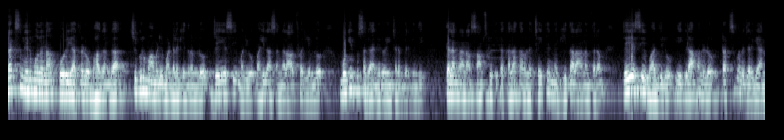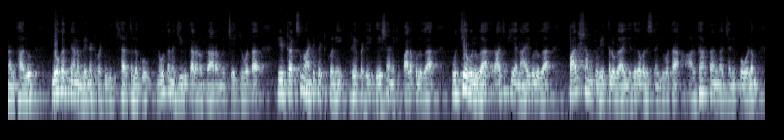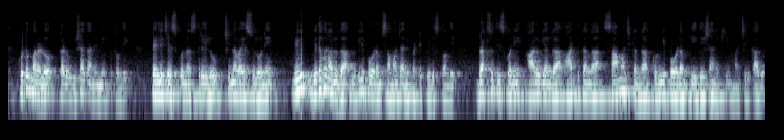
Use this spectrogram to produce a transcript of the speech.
Drugs నిర్మూలన పోరుయాత్రలో భాగంగా చిగురు మామిడి మండల కేంద్రంలో జేఏసీ మరియు మహిళా సంఘాల ఆధ్వర్యంలో ముగింపు సగ నిర్వహించడం జరిగింది. తెలంగాణ సాంస్కృతిక కళాకారుల చైతన్య గీతాల అనంతరం జేఏసీ బాధ్యులు ఈ గ్రామాలలో డ్రగ్స్ వల్ల జరిగే అనర్థాలు లోకజ్ఞానం లేనటువంటి విద్యార్థులకు నూతన జీవితాలను ప్రారంభించే యువత ఈ డ్రగ్స్ను అంటిపెట్టుకొని రేపటి దేశానికి పాలకులుగా ఉద్యోగులుగా రాజకీయ నాయకులుగా పారిశ్రామికవేత్తలుగా ఎదగవలసిన యువత అర్ధార్థంగా చనిపోవడం కుటుంబాలలో కడు విషాదాన్ని నింపుతుంది. పెళ్ళి చేసుకున్న స్త్రీలు చిన్న వయస్సులోనే వివి విధవరాలుగా మిగిలిపోవడం సమాజాన్ని పట్టి పీడిస్తోంది. డ్రగ్స్ తీసుకొని ఆరోగ్యంగా ఆర్థికంగా సామాజికంగా కృంగిపోవడం ఈ దేశానికి మంచిది కాదు.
